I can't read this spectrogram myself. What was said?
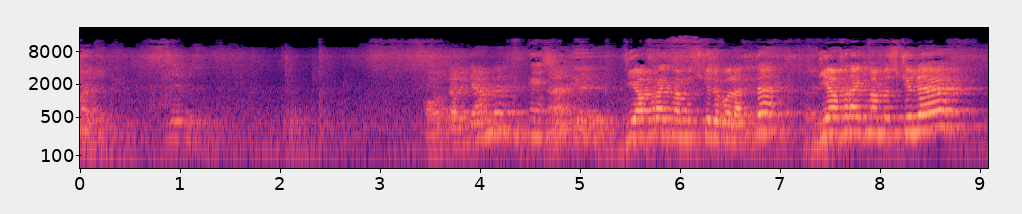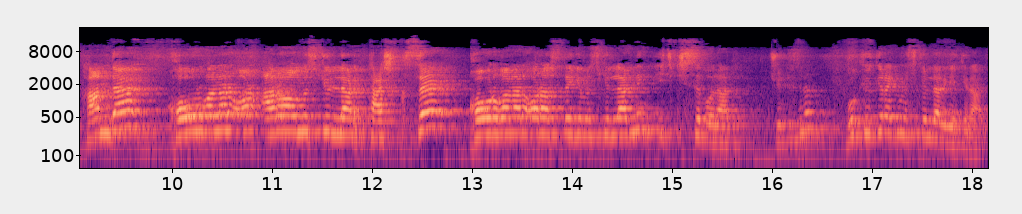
Mana og'ritar ekanmi diafragma muskuli bo'ladida. Diafragma muskuli hamda qovurg'alar aro muskullar tashqisi qovurg'alar orasidagi muskullarning ichkisi bo'ladi. Tushundingizmi? Bu ko'krak muskullariga kiradi.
